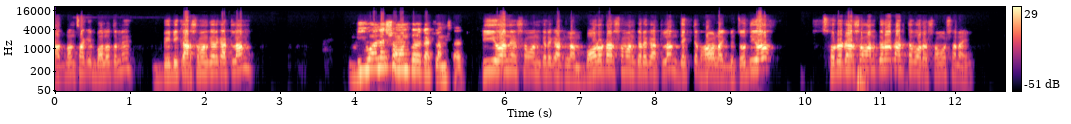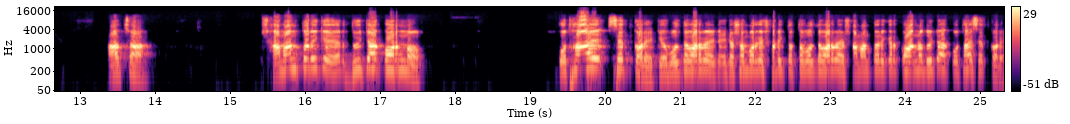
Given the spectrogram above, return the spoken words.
সাদমান সাকিব বলো তুমি। বিডি কার সমান করে কাটলাম? ডি ওয়ানের সমান করে কাটলাম স্যার। ডি ওয়ানের সমান করে কাটলাম। বড়টার সমান করে কাটলাম দেখতে ভালো লাগবে। যদিও ছোটটার সমান করেও কাটতে পারো সমস্যা নাই। আচ্ছা সামান্তরিকের দুইটা কর্ণ কোথায় সেট করে? কেউ বলতে পারবে? এটা এটা সম্পর্কে সঠিক তথ্য বলতে পারবে? সামান্তরিকের কর্ণ দুইটা কোথায় সেট করে?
